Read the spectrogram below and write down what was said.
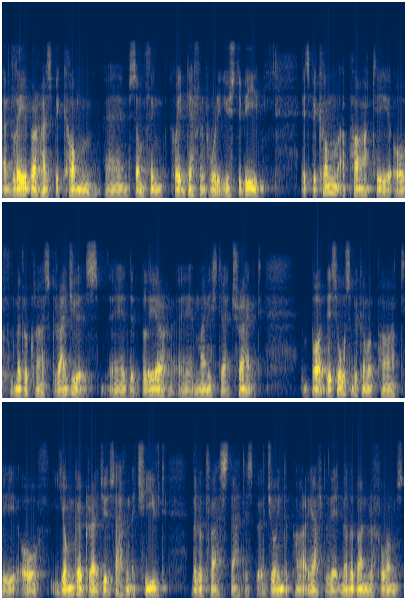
and Labour has become um, something quite different from what it used to be. It's become a party of middle class graduates uh, that Blair uh, managed to attract, but it's also become a party of younger graduates who haven't achieved middle class status but have joined the party after the Ed Miliband reforms,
